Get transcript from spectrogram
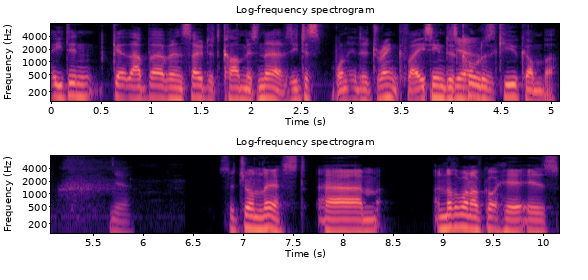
he didn't get that bourbon and soda to calm his nerves. He just wanted a drink. Like he seemed as Yeah. cool as a cucumber. Yeah. So John List. Um, another one I've got here is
